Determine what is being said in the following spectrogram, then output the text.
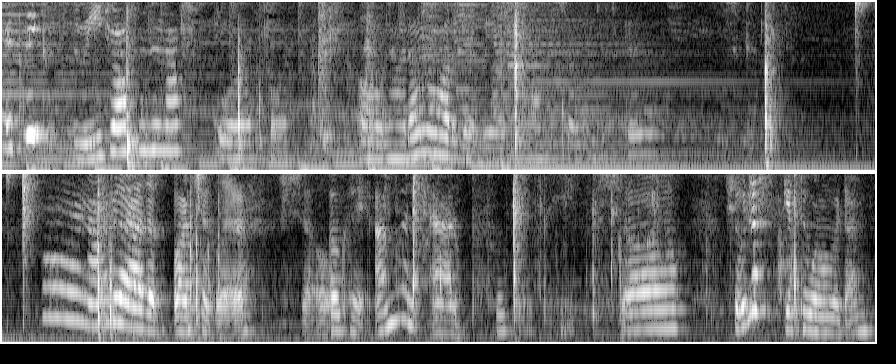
I think three drops a bunch of glitter. So, Okay, I'm gonna add purple paint. so should we just skip to when we're done?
